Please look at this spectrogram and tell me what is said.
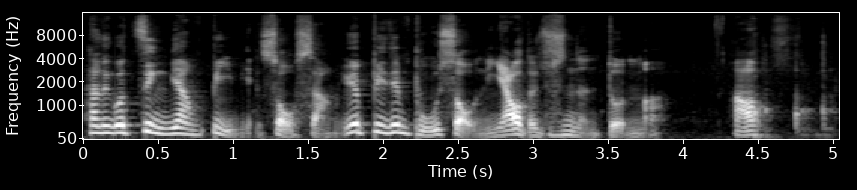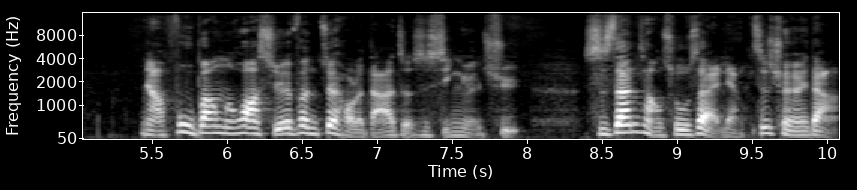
他能够尽量避免受伤，因为毕竟捕手你要的就是能蹲嘛。好，那富邦的话，十月份最好的打者是新月区，十三场出赛，两支全垒打，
